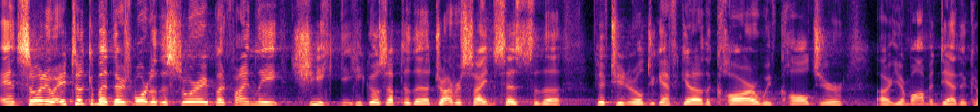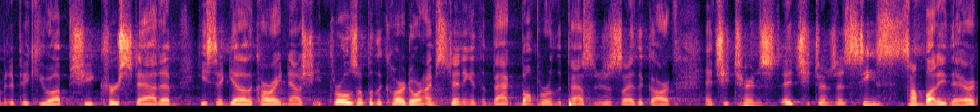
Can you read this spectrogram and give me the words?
And so anyway, it took him, but there's more to the story. But finally, she he goes up to the driver's side and says to the 15 year old, "You have to get out of the car. We've called your uh, your mom and dad. They're coming to pick you up." She cursed at him. He said, "Get out of the car right now." She throws open the car door. I'm standing at the back bumper on the passenger side of the car, and she turns and she turns and sees somebody there,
